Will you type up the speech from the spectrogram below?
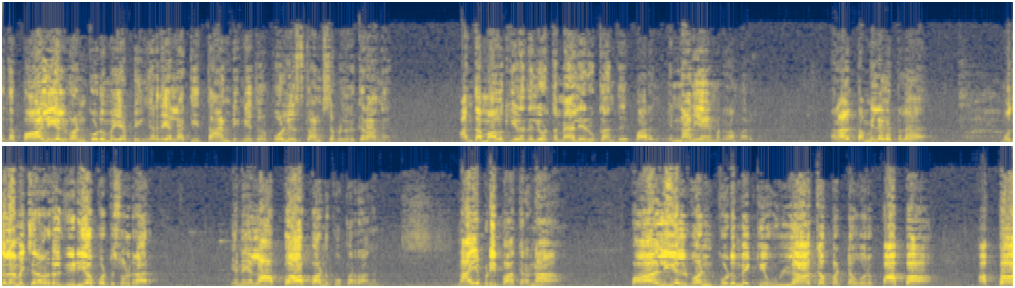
இந்த பாலியல் வன்கொடுமை அப்படிங்கிறது எல்லாத்தையும் தாண்டி நேற்று ஒரு போலீஸ் கான்ஸ்டபிள் இருக்கிறாங்க. அந்த அம்மாவுக்கு கீழே தள்ளி ஒருத்தர் மேலே உட்காந்து பாருங்க என்ன அநியாயம் பண்ணுறான் பாருங்க. அதனால் தமிழகத்தில் முதலமைச்சர் அவர்கள் வீடியோ போட்டு சொல்றார். என்னை எல்லாம் அப்பா அப்பான்னு கூப்பிடுறாங்க. நான் எப்படி பார்க்கறேன்னா பாலியல் வன்கொடுமைக்கு உள்ளாக்கப்பட்ட ஒரு பாப்பா அப்பா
